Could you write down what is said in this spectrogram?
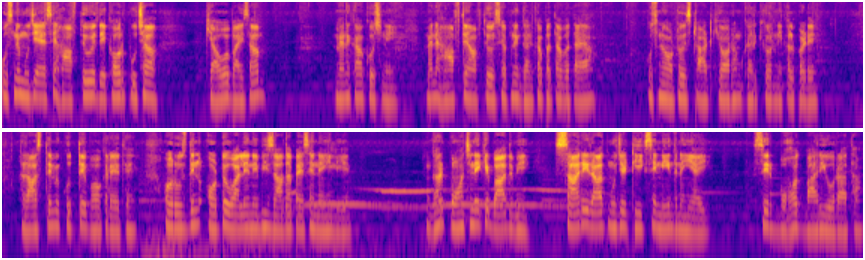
उसने मुझे ऐसे हाँफते हुए देखा और पूछा क्या हुआ भाई साहब? मैंने कहा, कुछ नहीं। मैंने हाँफते हाँफते उसे अपने घर का पता बताया। उसने ऑटो स्टार्ट किया और हम घर की ओर निकल पड़े। रास्ते में कुत्ते भौंक रहे थे और उस दिन ऑटो वाले ने भी ज़्यादा पैसे नहीं लिए। घर पहुँचने के बाद भी सारी रात मुझे ठीक से नींद नहीं आई। सिर बहुत भारी हो रहा था।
